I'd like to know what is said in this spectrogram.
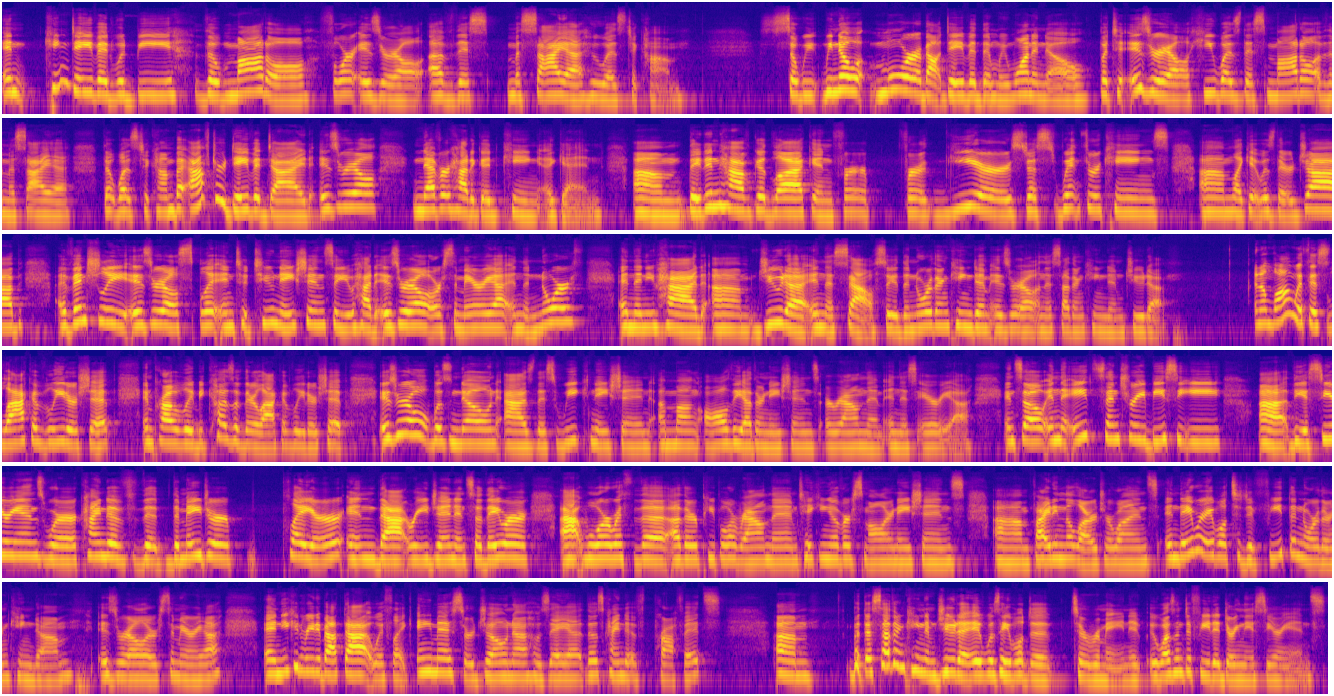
And King David would be the model for Israel of this Messiah who was to come. So we, we know more about David than we want to know, but to Israel, he was this model of the Messiah that was to come. But after David died, Israel never had a good king again. Um, they didn't have good luck, and for for years just went through kings um, like it was their job. Eventually, Israel split into two nations. So you had Israel or Samaria in the north, and then you had um, Judah in the south. So the northern kingdom, Israel, and the southern kingdom, Judah. And along with this lack of leadership, and probably because of their lack of leadership, Israel was known as this weak nation among all the other nations around them in this area. And so in the 8th century BCE, uh, the Assyrians were kind of the, the major player in that region. And so they were at war with the other people around them, taking over smaller nations, um, fighting the larger ones. And they were able to defeat the northern kingdom, Israel or Samaria. And you can read about that with like Amos or Jonah, Hosea, those kind of prophets. Um, but the southern kingdom, Judah, it was able to, to remain. It, it wasn't defeated during the Assyrians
